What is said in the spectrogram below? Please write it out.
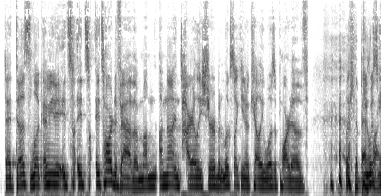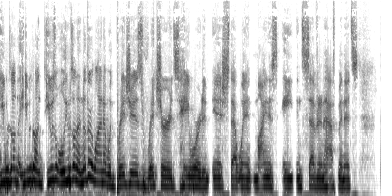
that does look, I mean, it's, it's, it's hard to fathom. I'm, I'm not entirely sure, but it looks like, you know, Kelly was a part of, like the best. He was lineup. he was on the, he was on he was well he was on another lineup with Bridges, Richards, Hayward, and Ish that went minus eight in seven and a half minutes.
